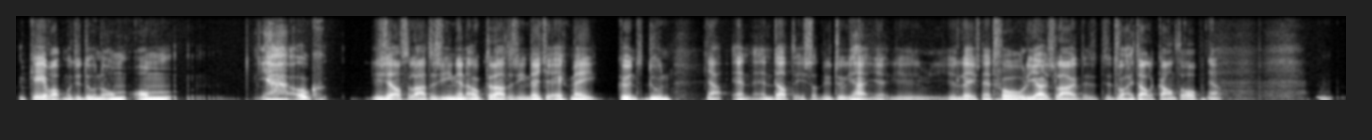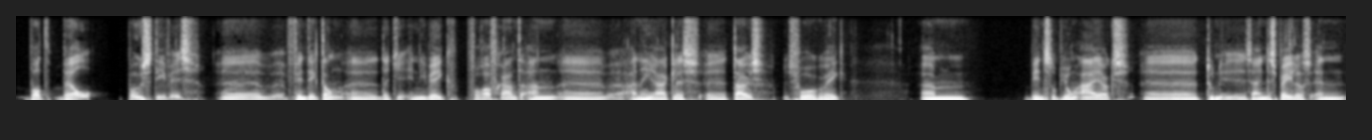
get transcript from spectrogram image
een keer wat moeten doen om, om ja, ook jezelf te laten zien. En ook te laten zien dat je echt mee kunt doen. Ja. En, en dat is dat natuurlijk. Ja, je, je, je leest net voor hoe die uitslagen. Het, het waait alle kanten op. Wat wel positief is, eh, vind ik dan, eh, dat je in die week voorafgaand aan, eh aan Heracles thuis, dus vorige week, ehm, winst op Jong Ajax. Toen zijn de spelers en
